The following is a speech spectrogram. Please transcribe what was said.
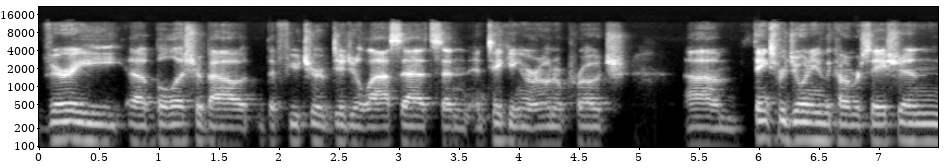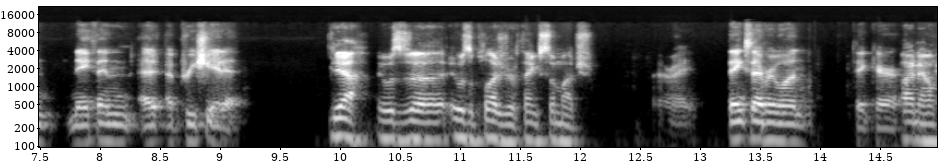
very uh, bullish about the future of digital assets and, and taking our own approach. Um, thanks for joining the conversation, Nathan. I appreciate it. Yeah, it was a, it was a pleasure. Thanks so much. All right. Thanks, everyone. Take care. Bye now.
